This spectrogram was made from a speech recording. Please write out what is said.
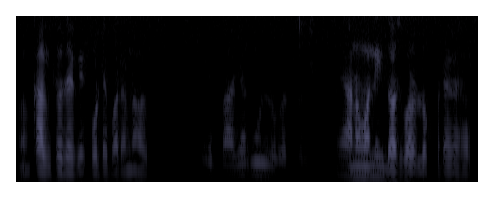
এবং কালকে ওদেরকে কোর্টে পাঠানো হবে। বাজার মূল্য কত? আনুমানিক দশ বারো লক্ষ টাকা হবে।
